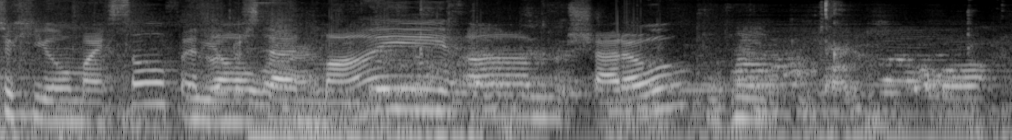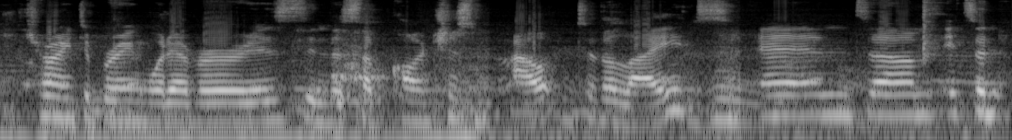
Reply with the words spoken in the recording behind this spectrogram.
to heal myself and We understand my um, shadow, Mm-hmm. trying to bring whatever is in the subconscious out into the light. Mm-hmm. And um, it's an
